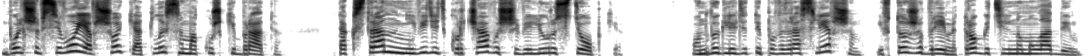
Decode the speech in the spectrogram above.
Больше всего я в шоке от лысой макушки брата. Так странно не видеть курчавую шевелюру Степки. Он выглядит и повзрослевшим, и в то же время трогательно молодым.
